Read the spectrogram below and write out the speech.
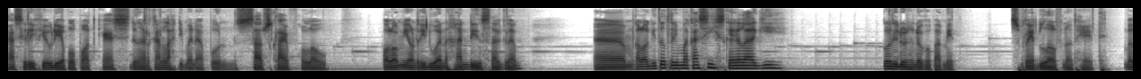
kasih review di Apple Podcast, dengarkanlah di mana pun, subscribe, follow, follow me on Ridwan Han di Instagram. Um, kalau gitu terima kasih sekali lagi. Gue Ridwan Handoko pamit. Spread love not hate. Bye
